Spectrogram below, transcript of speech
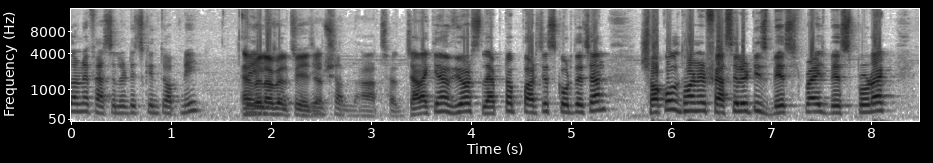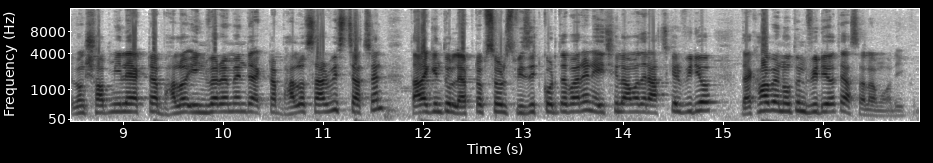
ধরনের ফ্যাসিলিটিস কিন্তু আপনি অ্যাভেলেবেল পেয়ে যাচ্ছে আচ্ছা যারা কিনা ভিউয়ার্স ল্যাপটপ পারচেস করতে চান সকল ধরনের facilities best price best product এবং সব মিলে একটা ভালো এনভায়রনমেন্ট একটা ভালো সার্ভিস চাচ্ছেন তারা কিন্তু ল্যাপটপ সোর্স ভিজিট করতে পারেন। এই ছিল আমাদের আজকের ভিডিও দেখা হবে নতুন ভিডিওতে আসসালামু আলাইকুম।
